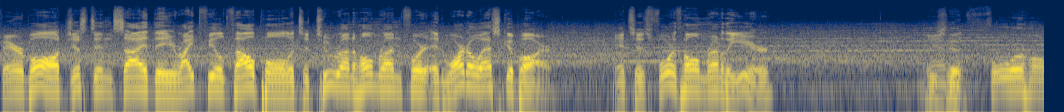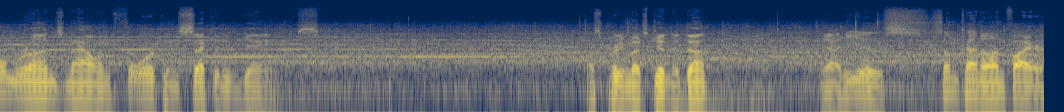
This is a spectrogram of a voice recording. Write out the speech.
Fair ball just inside the right field foul pole. It's a two run home run for Eduardo Escobar. It's his fourth home run of the year. He's and hit four home runs now in four consecutive games. That's pretty much getting it done. Yeah, he is some kind of on fire.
